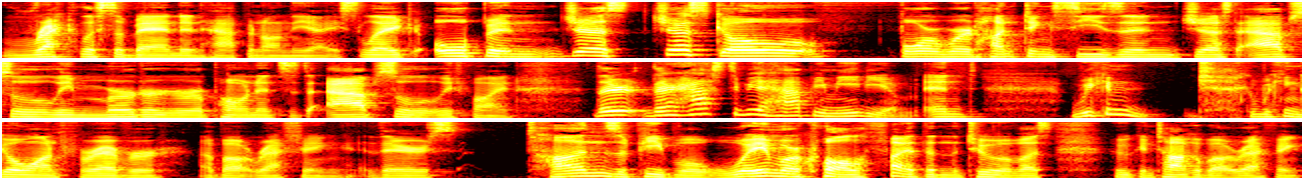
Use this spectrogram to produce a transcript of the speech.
reckless abandon happen on the ice. Like open just just go forward hunting season just absolutely murder your opponents it's absolutely fine there there has to be a happy medium and we can we can go on forever about refing. There's tons of people way more qualified than the two of us who can talk about refing.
